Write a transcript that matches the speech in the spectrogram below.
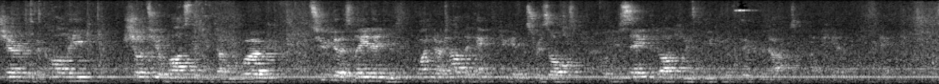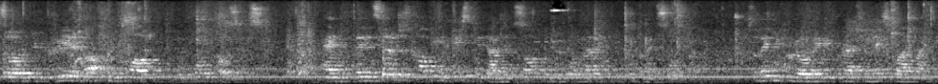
Share it with a colleague, show to your boss that you've done the work. Two years later, you wonder how the heck did you get this result? Well, you save the document and you can go figure it out up here. Okay. So you create a document of the whole process. And then instead of just copying and pasting it down to the software, you automatically that source. So then you can go, maybe perhaps your next line might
